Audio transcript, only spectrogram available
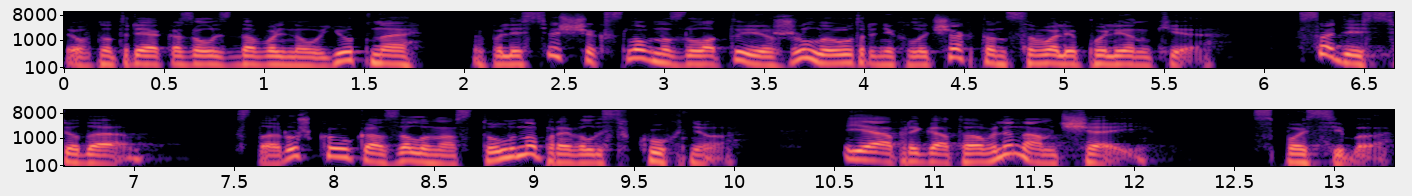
Внутри оказалось довольно уютно, в блестящих, словно золотые жилы утренних лучах танцевали пылинки. «Садись сюда». Старушка указала на стул и направилась в кухню. «Я приготовлю нам чай». «Спасибо».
